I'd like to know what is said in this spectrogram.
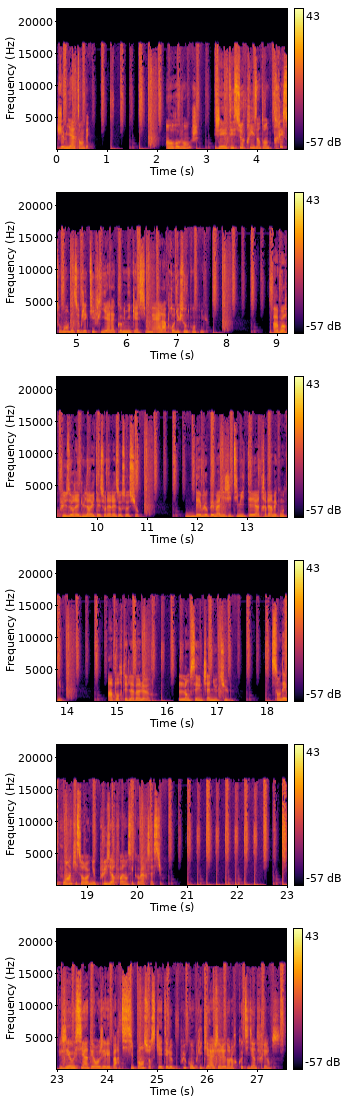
je m'y attendais. En revanche, j'ai été surprise d'entendre très souvent des objectifs liés à la communication et à la production de contenu. Avoir plus de régularité sur les réseaux sociaux. Développer ma légitimité à travers mes contenus apporter de la valeur, lancer une chaîne YouTube. Sont des points qui sont revenus plusieurs fois dans ces conversations. J'ai aussi interrogé les participants sur ce qui a été le plus compliqué à gérer dans leur quotidien de freelance.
